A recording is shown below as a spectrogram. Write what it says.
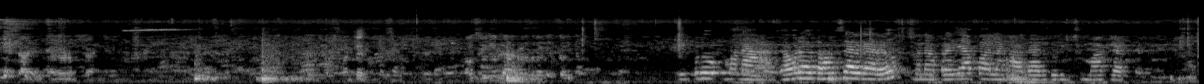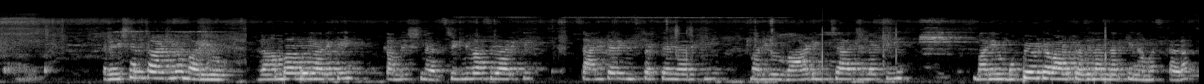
చదవడం ఇప్పుడు మన గౌరవ కౌన్సిలర్ గారు మన ప్రజాపాలన దాని గురించి మాట్లాడతారు. రేషన్ కార్డులు మరియు రాంబాబు గారికి కమిషనర్ శ్రీనివాస్ గారికి శానిటరీ ఇన్స్పెక్టర్ గారికి మరియు వార్డ్ ఇన్ఛార్జీలకి మరియు ముప్పై ఒకటో వార్డు ప్రజలందరికీ నమస్కారం.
